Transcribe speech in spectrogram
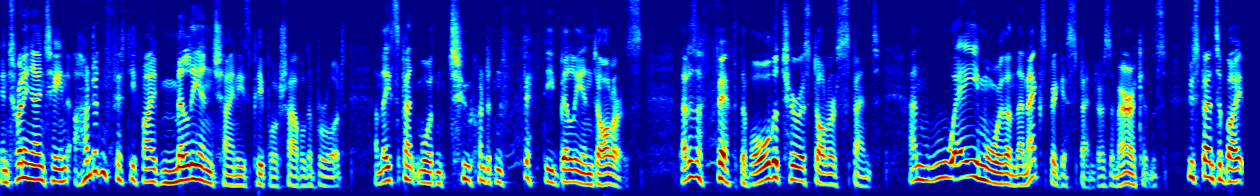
In 2019, 155 million Chinese people travelled abroad, and they spent more than $250 billion. That is a fifth of all the tourist dollars spent, and way more than the next biggest spenders, Americans, who spent about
